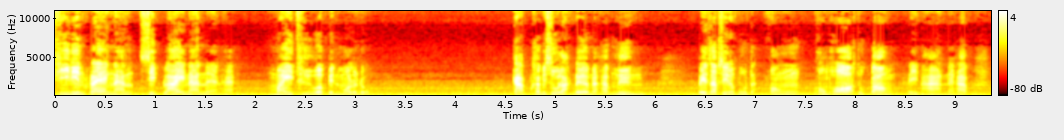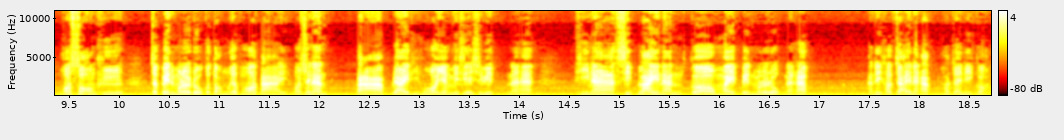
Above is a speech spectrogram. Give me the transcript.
ที่ดินแปลงนั้นสิบไร่นั้นเนี่ยฮะไม่ถือว่าเป็นมรดก กลับเข้าไปสู่หลักเดิมนะครับหนึ่งเป็นทรัพย์สินของผู้ของของพ่อถูกต้องนี่ผ่านนะครับ ข้อ 2 คือจะเป็นมรดกก็ต่อเมื่อพ่อตาย เพราะฉะนั้นตราบใดที่พ่อยังไม่เสียชีวิตนะฮะที่นาสิบไร่นั้นก็ไม่เป็นมรดกนะครับ อันนี้เข้าใจนะครับ เข้าใจนี้ก่อน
